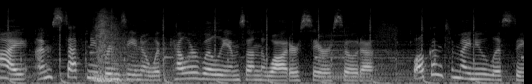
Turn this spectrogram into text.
Hi, I'm Stephanie Bronzino with Keller Williams on the Water, Sarasota. Welcome to my new listing,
